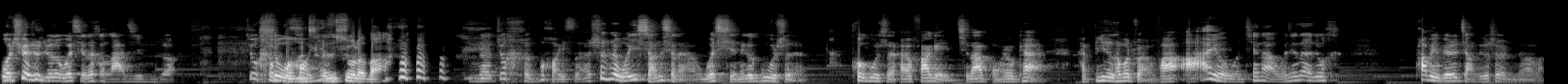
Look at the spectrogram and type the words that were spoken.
我确实觉得我写的很垃圾，你知道，就很不好意思成。熟了吧？你知道就很不好意思，甚至我一想起来，我写那个故事破故事还要发给其他朋友看，还逼着他们转发。哎呦，我天呐，我现在就很怕被别人讲这个事儿，你知道吧？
